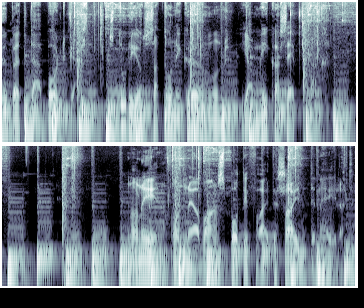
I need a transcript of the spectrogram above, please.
höpöttää podcast. Studiossa Toni Grönlund ja Mika Seppälä. No niin, onnea vaan Spotify, te saitte meidät.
